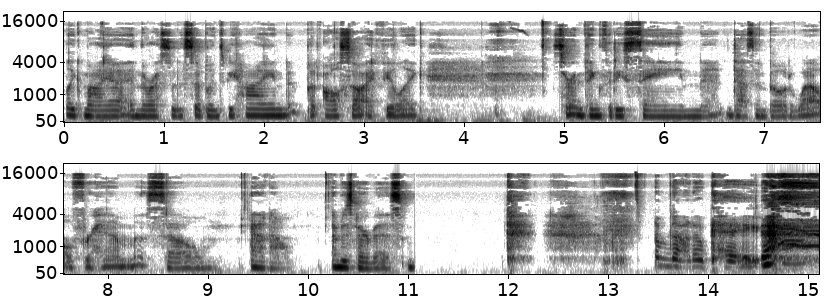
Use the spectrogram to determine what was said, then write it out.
like Maya and the rest of the siblings behind, but also I feel like certain things that he's saying doesn't bode well for him. So I don't know. I'm just nervous. I'm not okay.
